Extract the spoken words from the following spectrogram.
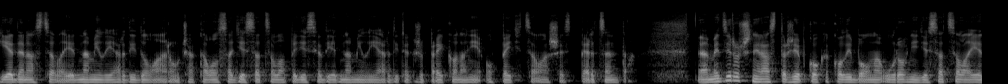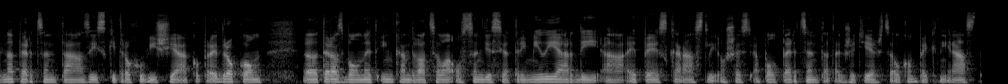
11,1 miliardy dolárov, čakalo sa 10,5 51 miliardy, takže prekonanie o 5,6%. Medziročný rast tržieb Coca-Coly bol na úrovni 10,1%, zisky trochu vyššie ako pred rokom, teraz bol net income 2,83 miliardy a EPS rastli o 6,5%, takže tiež celkom pekný rast.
